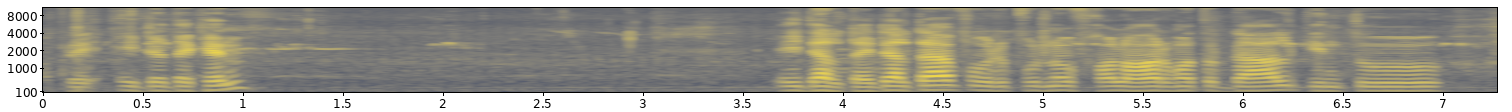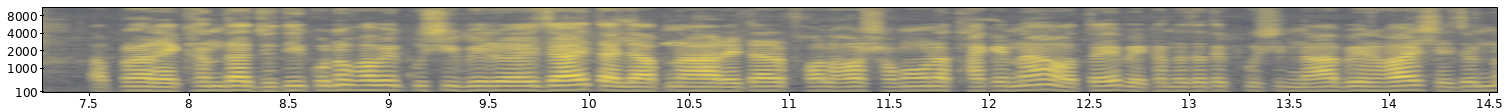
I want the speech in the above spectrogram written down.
আপনি এইটা দেখেন। এই ডালটা এই ডালটা পরিপূর্ণ ফল হওয়ার মতো ডাল, কিন্তু আপনার এখানটা যদি কোনোভাবে কুশি বের হয়ে যায়, তাহলে আপনার এটার ফল হওয়ার সম্ভাবনা থাকে না। অতএব এখানটা যাতে কুশি না বের হয়, সেজন্য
